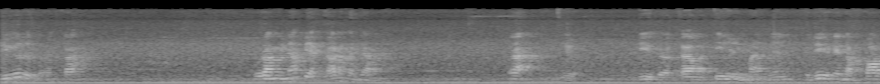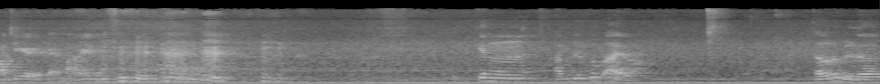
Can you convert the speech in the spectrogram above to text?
dia harus barakah pihak kan kan jangan nah Iya. Di berkah mati beriman kan. jadi ini tanpa macam kayak mana ini Mungkin ambil kau apa ya bang? Kalau belum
